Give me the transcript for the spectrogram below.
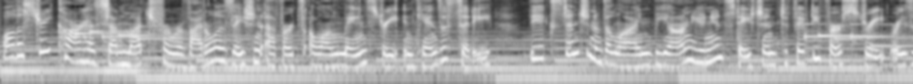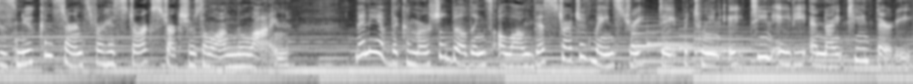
While the streetcar has done much for revitalization efforts along Main Street in Kansas City, the extension of the line beyond Union Station to 51st Street raises new concerns for historic structures along the line. Many of the commercial buildings along this stretch of Main Street date between 1880 and 1930,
